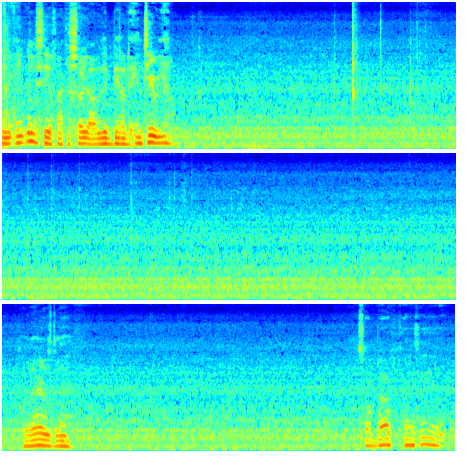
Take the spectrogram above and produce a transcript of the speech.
let me see if I can show y'all a little bit of the interior. So there's the so dark can't see it.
